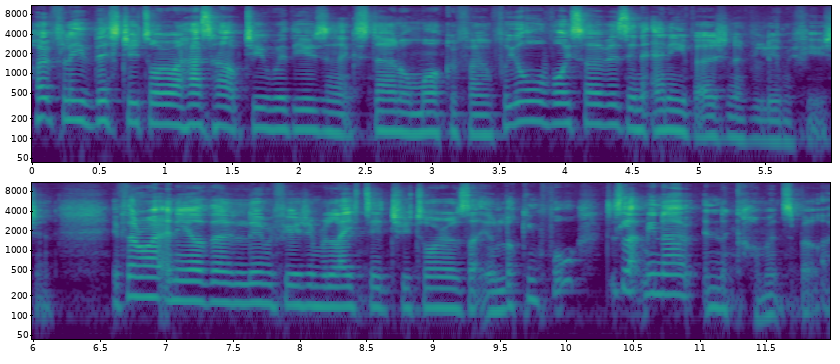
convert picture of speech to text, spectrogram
Hopefully this tutorial has helped you with using an external microphone for your voiceovers in any version of LumaFusion. If there are any other LumaFusion related tutorials that you're looking for, just let me know in the comments below.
